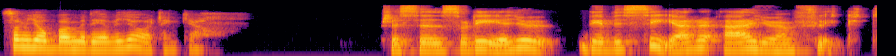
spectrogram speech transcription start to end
som jobbar med det vi gör, tänker jag. Precis, och det är ju det vi ser är ju en flykt.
